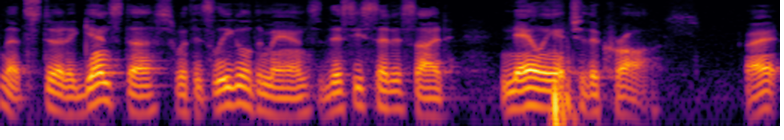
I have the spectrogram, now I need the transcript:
that stood against us with its legal demands, this he set aside, nailing it to the cross. Right?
